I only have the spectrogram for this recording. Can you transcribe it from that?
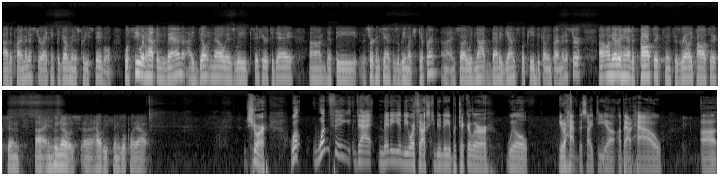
uh, the prime minister, I think the government is pretty stable. We'll see what happens then. I don't know as we sit here today um, that the, the, circumstances will be much different, uh, and so I would not bet against Lapid becoming prime minister. Uh, on the other hand, it's politics and it's Israeli politics, and uh, and who knows uh, how these things will play out. Sure. Well, one thing that many in the Orthodox community, in particular, will you know, have this idea about how, uh,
